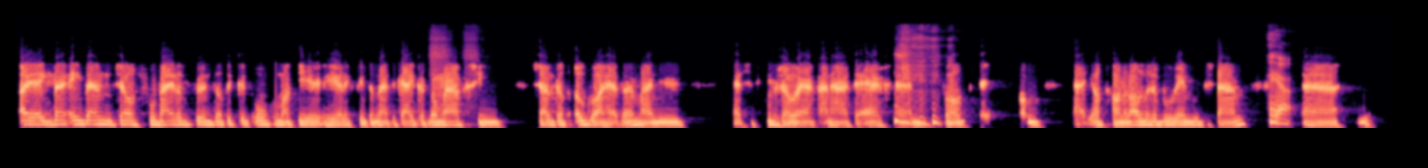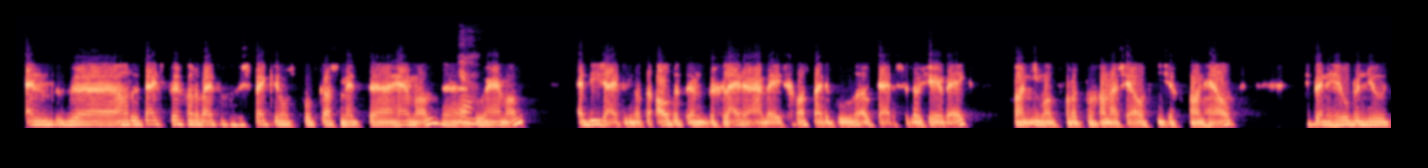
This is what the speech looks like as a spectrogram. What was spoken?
Oh ja, ik ben, ik ben zelfs voorbij dat punt dat ik het ongemak hier heerlijk vind om naar te kijken. Normaal gezien zou ik dat ook wel hebben. Maar nu ja, zit ik me zo erg aan haar te ergeren. En vooral van ja, die had gewoon een andere boerin moeten staan. Ja. Uh, en we hadden een tijdje terug hadden wij toch een gesprek in onze podcast met uh, Herman, uh, ja. boer Herman. En die zei toen dat er altijd een begeleider aanwezig was bij de boeren, ook tijdens de logeerweek. Gewoon iemand van het programma zelf die zich gewoon helpt. Ik ben heel benieuwd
